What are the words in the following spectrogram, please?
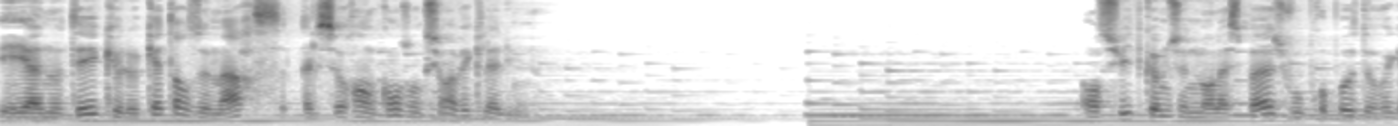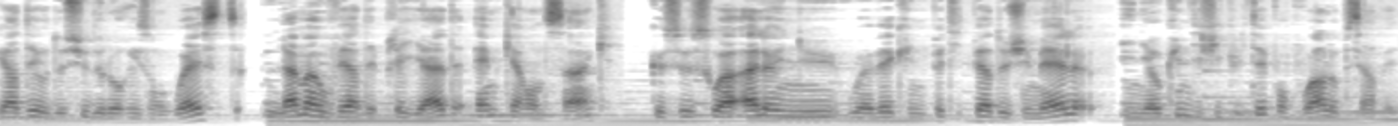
Et à noter que le 14 mars, elle sera en conjonction avec la Lune. Ensuite, comme je ne m'en lasse pas, je vous propose de regarder au-dessus de l'horizon ouest l'amas ouvert des Pléiades M45. Que ce soit à l'œil nu ou avec une petite paire de jumelles, il n'y a aucune difficulté pour pouvoir l'observer.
